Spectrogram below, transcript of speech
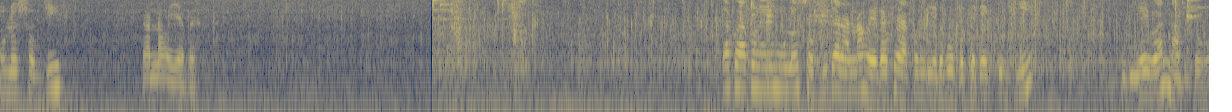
মূলোর সবজি রান্না হয়ে যাবে। দেখো, এখন এই মূলো সবজিটা রান্না হয়ে গেছে। এখন দিয়ে দেবো ওপর থেকে একটু ঘি। দিয়ে এবার নামিয়ে দেবো।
